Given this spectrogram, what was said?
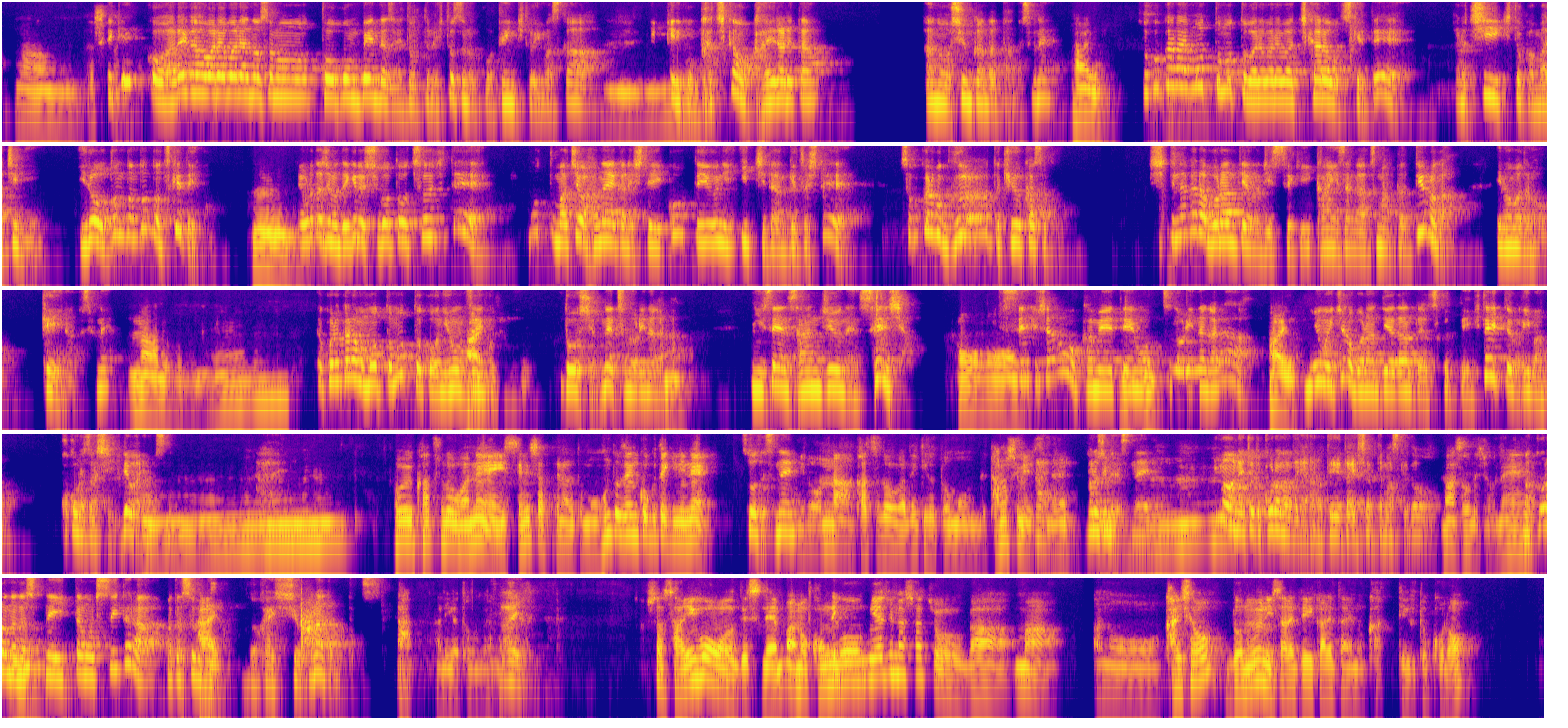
で結構あれが我々のその闘魂ベンダーズにとっての一つのこう転機といいますか、一気にこう価値観を変えられたあの瞬間だったんですよね。はい。そこからもっともっと我々は力をつけて、あの地域とか町に色をどんどんどんどんつけていこう。うん、俺たちのできる仕事を通じて、もっと街を華やかにしていこうっていうふうに一致団結して、そこからぐーっと急加速しながらボランティアの実績、会員さんが集まったっていうのが今までの経緯なんですよね。なるほどね。これからももっともっとこう日本全国同士をね、募りながら、2030年1000社、1000社の加盟店を募りながら、はい、日本一のボランティア団体を作っていきたいというのが今の志ではあります、ね、そういう活動がね、1000社ってなると、もう本当全国的にね、そうですね。いろんな活動ができると思うんで、楽しみですね。はい、楽しみですね。今はね、ちょっとコロナであの停滞しちゃってますけど、まあそうでしょうね。まあコロナがね、一旦落ち着いたら、またすぐに開始しようかなと思ってます。はい、あ、ありがとうございます。はい。そしたら最後ですね、あの今後、宮島社長が、まあ、あの会社をどのようにされていかれたいのかっていうところ、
